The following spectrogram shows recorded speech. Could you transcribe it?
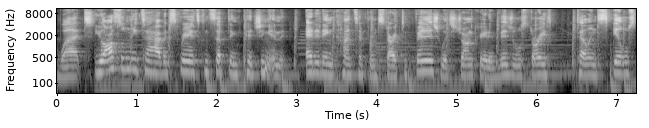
what. You also need to have experience concepting, pitching, and editing content from start to finish with strong creative visual stories telling skills,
